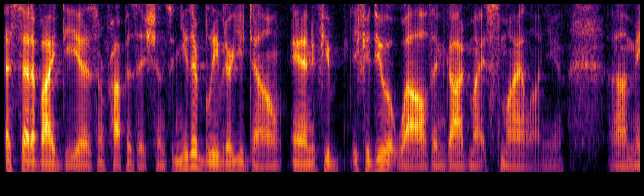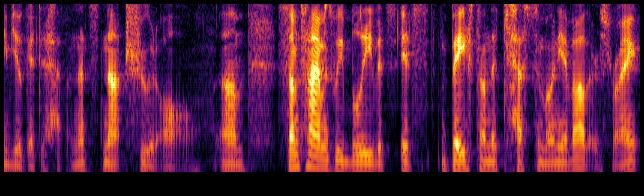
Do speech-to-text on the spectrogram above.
a set of ideas and propositions, and you either believe it or you don't. And if you, if you do it well, then God might smile on you uh, maybe you'll get to heaven. That's not true at all. Um, sometimes we believe it's, it's based on the testimony of others, right?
